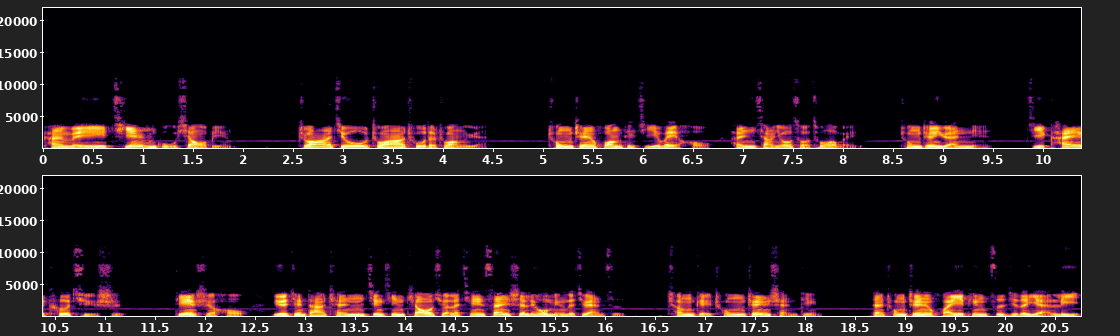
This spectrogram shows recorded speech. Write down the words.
堪为千古笑柄。抓阄抓出的状元。崇祯皇帝即位后，很想有所作为。崇祯元年，即开科取士，殿试后，阅卷大臣精心挑选了前三十六名的卷子，呈给崇祯审定。但崇祯怀疑凭自己的眼力。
